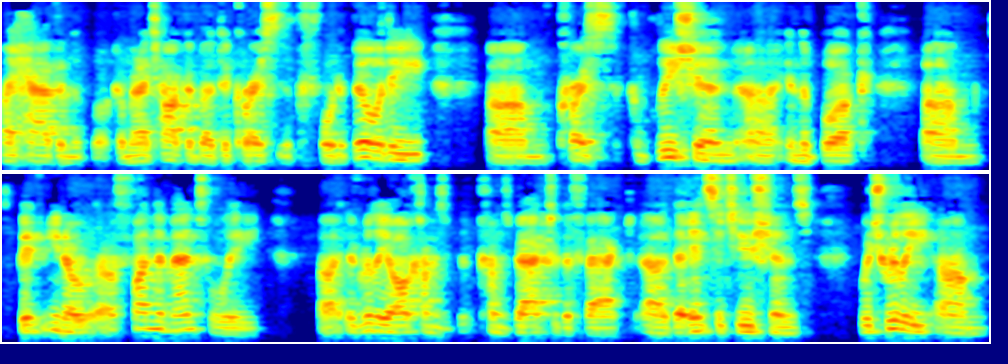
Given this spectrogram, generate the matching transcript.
I have in the book. I mean, I talk about the crisis of affordability, um, crisis of completion uh, in the book, um, but you know fundamentally. it really all comes comes back to the fact that institutions which really um,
